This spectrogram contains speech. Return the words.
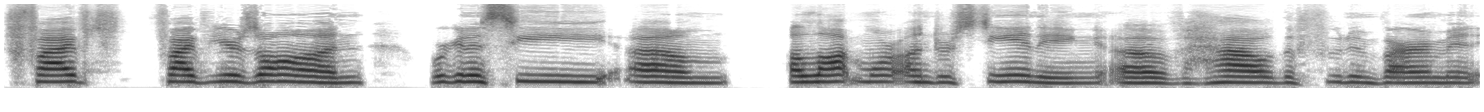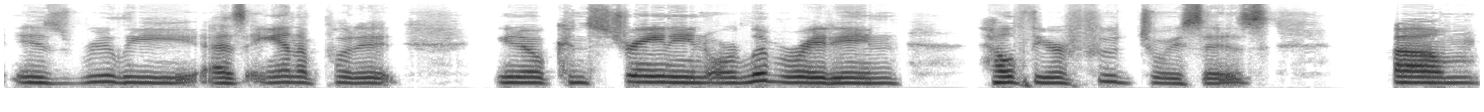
five, five years on, we're going to see um, a lot more understanding of how the food environment is really, as Anna put it, you know, constraining or liberating healthier food choices. Um,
